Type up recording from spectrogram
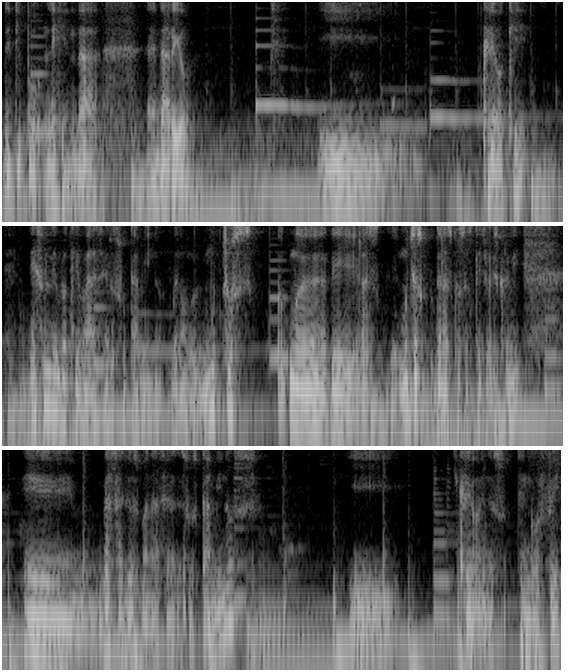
de tipo legendario. Y creo que es un libro que va a hacer su camino. Bueno, muchos de las, muchas de las cosas que yo escribí, eh, gracias a Dios van a hacer sus caminos. Y creo en eso. Tengo fe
